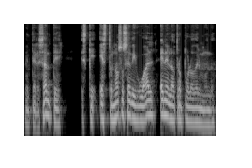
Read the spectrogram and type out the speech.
Lo interesante es que esto no sucede igual en el otro polo del mundo.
